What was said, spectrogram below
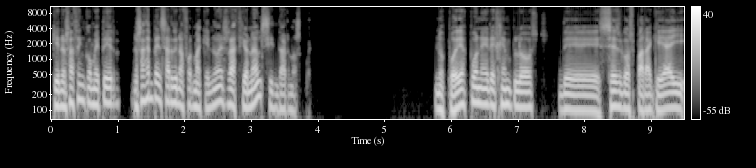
que nos hacen cometer, nos hacen pensar de una forma que no es racional sin darnos cuenta. ¿Nos podrías poner ejemplos de sesgos para que hay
